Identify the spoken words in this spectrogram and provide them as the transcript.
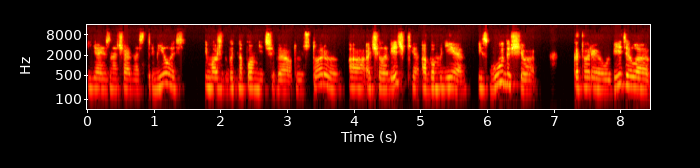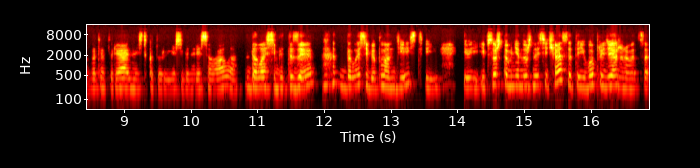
я изначально стремилась, и, может быть, напомнить себе эту историю о, о человечке, обо мне из будущего, которая увидела вот эту реальность, которую я себе нарисовала, дала себе ТЗ, дала себе план действий, и, и все, что мне нужно сейчас, это его придерживаться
